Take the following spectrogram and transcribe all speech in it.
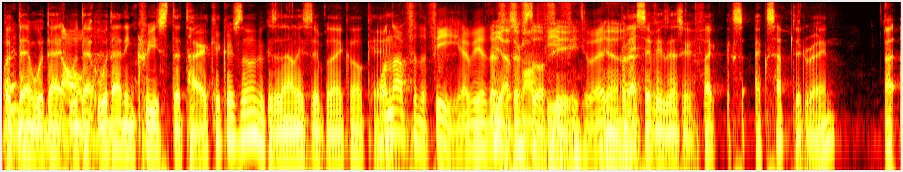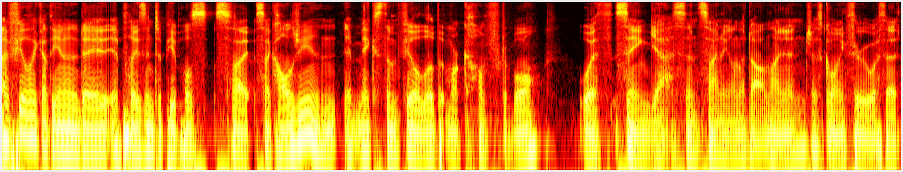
But then would that No. would that would that increase the tire kickers though? Because then at least they'd be like, okay. well, not for the fee. I mean, there's Yeah, a there's small still a fee, fee. fee to it. Yeah. but that's if it's actually accepted, right? I, I feel like at the end of the day, it plays into people's psy- psychology and it makes them feel a little bit more comfortable with saying yes and signing on the dot line and just going through with it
